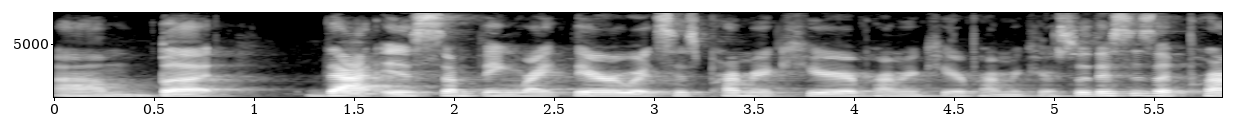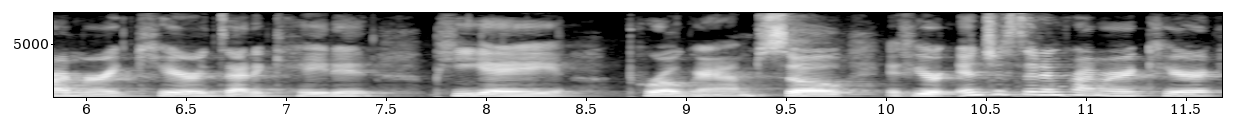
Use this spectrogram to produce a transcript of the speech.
Um, but that is something right there where it says primary care, primary care, primary care. So this is a primary care dedicated PA program. So if you're interested in primary care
